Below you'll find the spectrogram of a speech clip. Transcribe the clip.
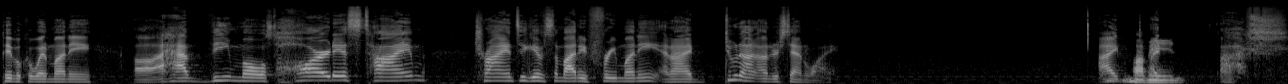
People could win money. Uh, I have the most hardest time trying to give somebody free money, and I do not understand why. I I mean, ah, sh-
